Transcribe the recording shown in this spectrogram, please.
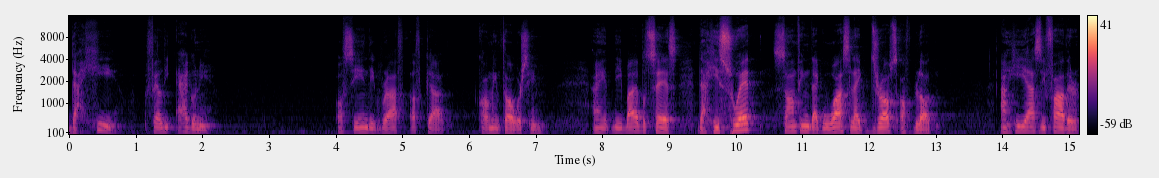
that he felt the agony of seeing the wrath of God coming towards him. And the Bible says that he sweat something that was like drops of blood. And he asked the Father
